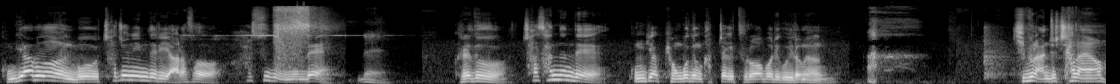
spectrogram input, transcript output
공기압은 뭐 차주님들이 알아서 할 수도 있는데 네. 그래도 차 샀는데 공기압 경고등 갑자기 들어와 버리고 이러면 기분 안 좋잖아요.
